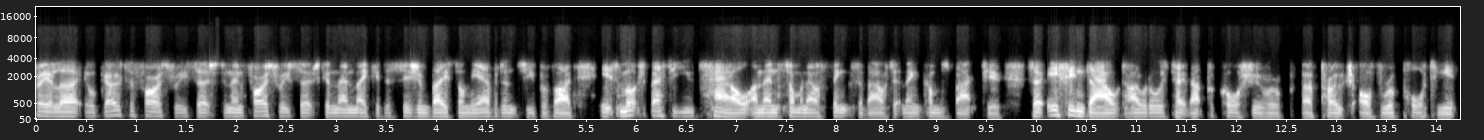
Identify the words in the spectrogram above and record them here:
Tree Alert, it'll go to Forest Research, and then Forest Research can then make a decision based on the evidence you provide. It's much better you tell and then someone else thinks about it and then comes back to you. So if in doubt, I would always take that precautionary approach of reporting it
